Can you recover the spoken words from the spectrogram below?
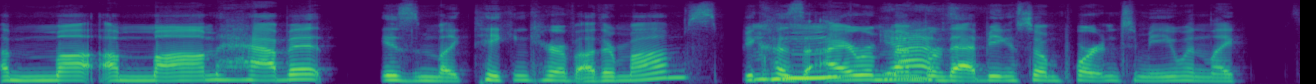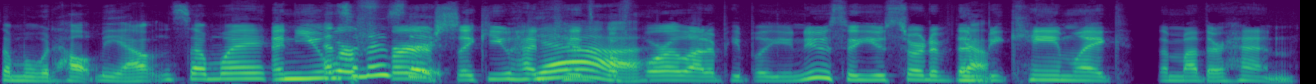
a, mo- a mom habit is like taking care of other moms because Mhm, I remember yes. that being so important to me when like someone would help me out in some way. And you And were they- first. like you had kids before a lot of people you knew. So you sort of then Yeah. became like the mother hen.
